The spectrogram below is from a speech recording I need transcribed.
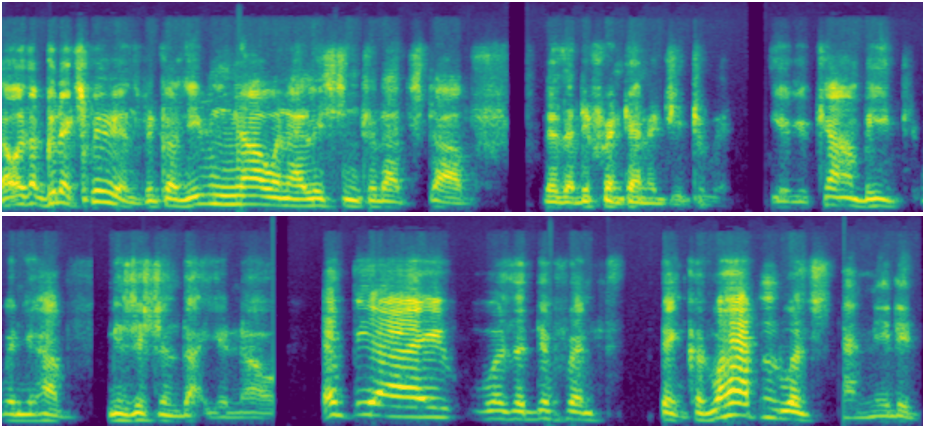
that was a good experience because even now when I listen to that stuff, there's a different energy to it. You, you can't beat when you have musicians that you know. FBI was a different thing because what happened was I needed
